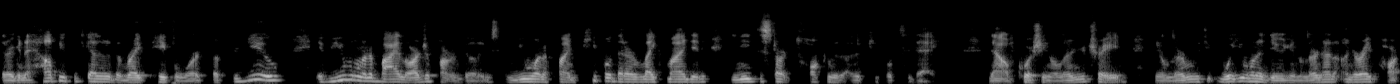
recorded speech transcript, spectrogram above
that are going to help you put together the right paperwork. But for you, if you want to buy large apartment buildings and you want to find people that are like minded, you need to start talking with other people today. Now, of course, you're going to learn your trade. You're going to learn what you want to do. You're going to learn how to underwrite par-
